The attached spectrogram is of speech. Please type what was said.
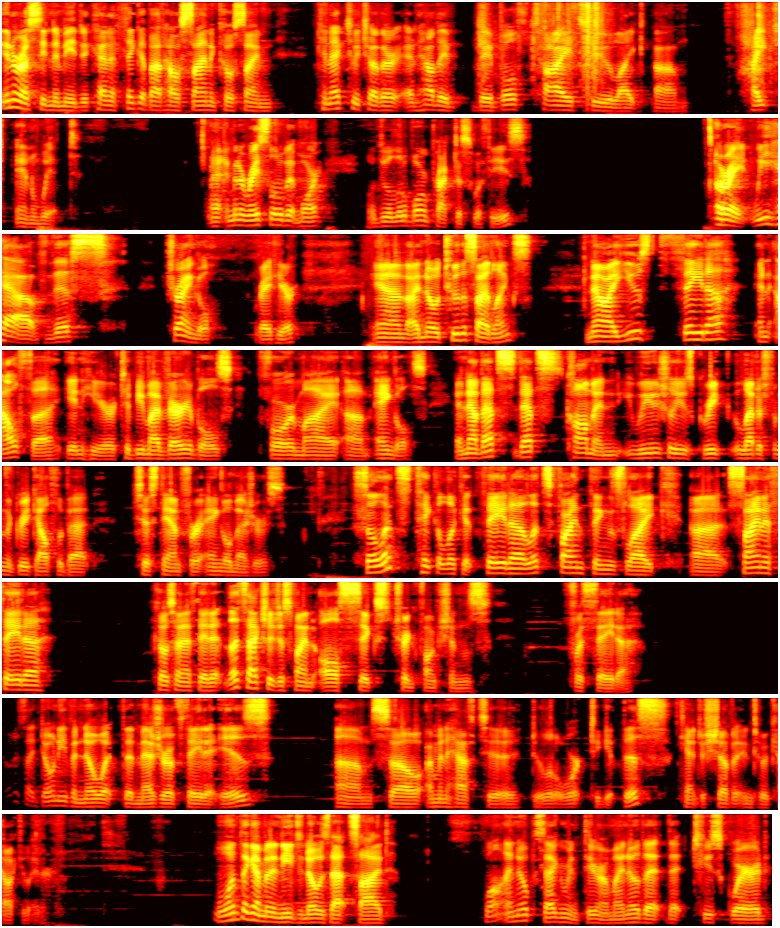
interesting to me to kind of think about how sine and cosine connect to each other and how they, they both tie to like um, height and width. I'm going to erase a little bit more. We'll do a little more practice with these. All right, we have this triangle right here. And I know two of the side lengths. Now I used theta and alpha in here to be my variables for my um, angles. And now that's that's common. We usually use Greek letters from the Greek alphabet to stand for angle measures. So let's take a look at theta. Let's find things like uh, sine of theta, cosine of theta. Let's actually just find all six trig functions for theta. Notice I don't even know what the measure of theta is. Um, so I'm going to have to do a little work to get this. Can't just shove it into a calculator. One thing I'm going to need to know is that side. Well, I know Pythagorean theorem. I know that, that 2 squared,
